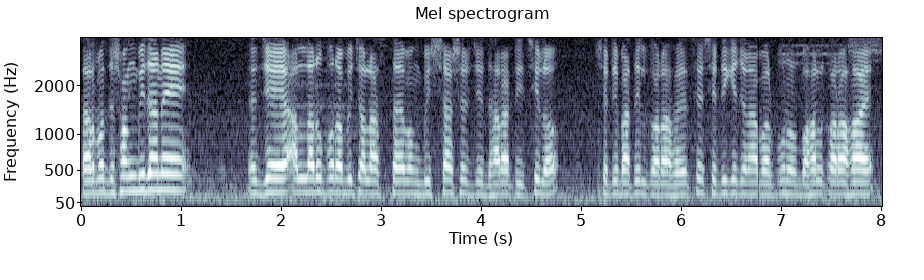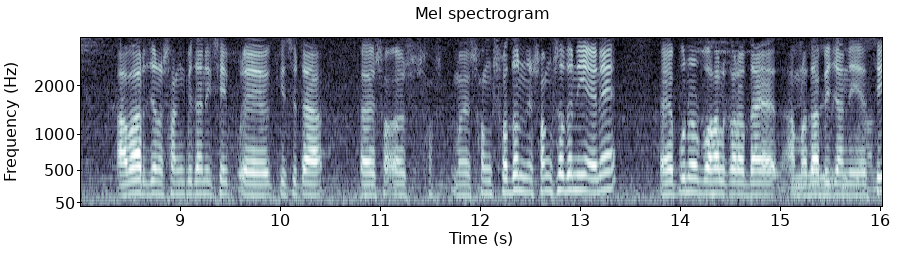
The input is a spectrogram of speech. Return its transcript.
তার মধ্যে সংবিধানে যে আল্লাহর উপর অবিচল আস্থা এবং বিশ্বাসের যে ধারাটি ছিল, সেটি বাতিল করা হয়েছে। সেটিকে যেন আবার পুনর্বহাল করা হয়। আবার যেন সাংবিধানিক সেই কিছুটা মানে সংশোধন সংশোধনী এনে পুনর্বহাল করার দায় আমরা দাবি জানিয়েছি।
